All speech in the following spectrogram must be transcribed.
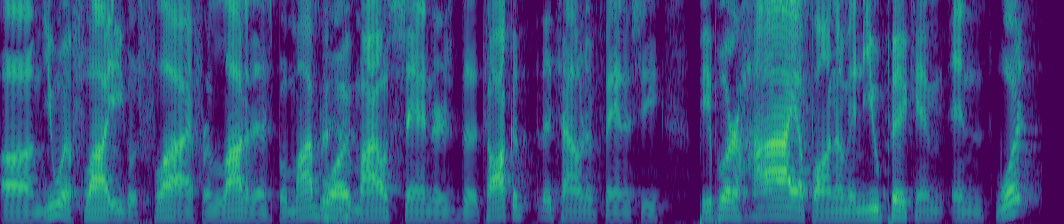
um, you went fly Eagles fly for a lot of this, but my boy Miles Sanders, the talk of the town in fantasy, people are high up on him, and you pick him. And what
